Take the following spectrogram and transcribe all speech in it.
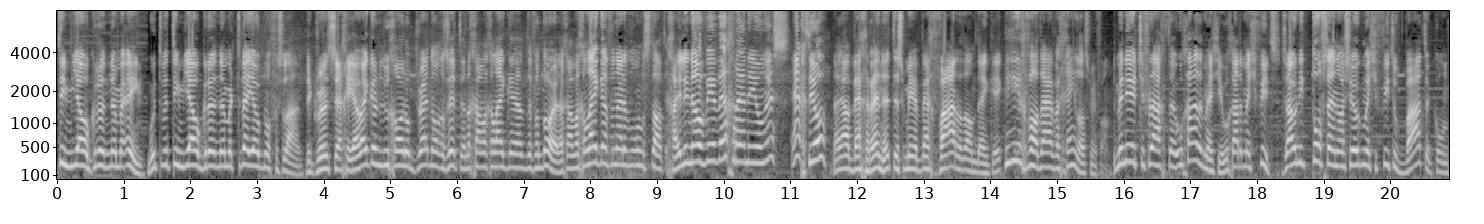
Team Yell Grunt nummer 1. Moeten we Team Yell Grunt nummer 2 ook nog verslaan? De Grunts zeggen, ja, wij kunnen nu gewoon op Dread nog gaan zitten. En dan gaan we gelijk uh, er vandoor. Dan gaan we gelijk even naar de volgende stad. Gaan jullie nou weer wegrennen, jongens? Echt, joh? Nou ja, wegrennen. Het is meer wegvaren dan, denk ik. In ieder geval, daar hebben we geen last meer van. Meneertje vraagt, uh, hoe gaat het met je? Hoe gaat het met je fiets? Zou het niet tof zijn als je ook met je fiets op water kon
